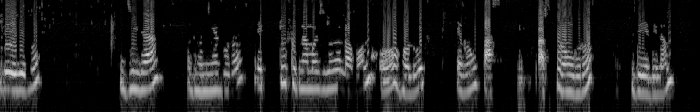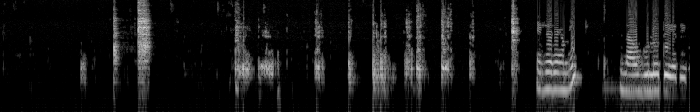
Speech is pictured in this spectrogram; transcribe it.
দিয়ে দেব জিরা ধনিয়া গুঁড়ো একটু শুকনা মরিচ গুঁড়ো, লবণ ও হলুদ এবং পাঁচ পাঁচফোড়ন গুঁড়ো দিয়ে দিলাম। এবারে আমি লাউ গুলো দিয়ে দিব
